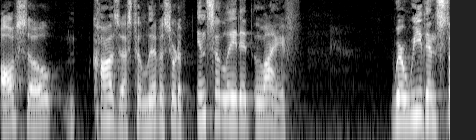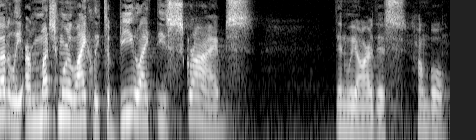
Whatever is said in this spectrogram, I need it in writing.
also cause us to live a sort of insulated life where we then subtly are much more likely to be like these scribes than we are this humble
